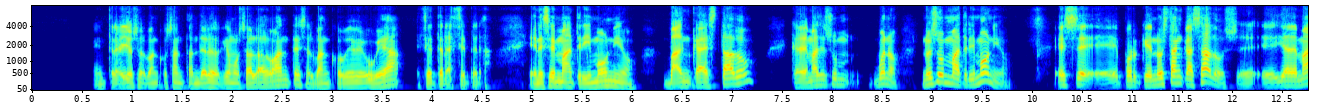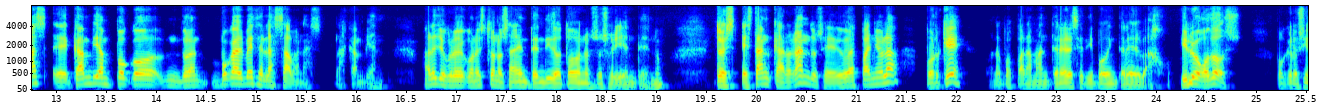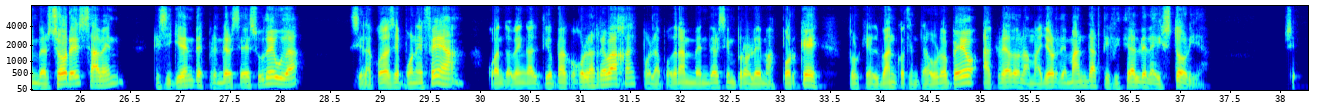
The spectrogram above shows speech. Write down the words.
Entre ellos el Banco Santander, del que hemos hablado antes, el Banco BBVA, etcétera, etcétera. En ese matrimonio banca-estado, que además es un, bueno, no es un matrimonio, es eh, porque no están casados eh, eh, y además cambian poco, pocas veces las sábanas, las cambian. ¿Vale? Yo creo que con esto nos han entendido todos nuestros oyentes, ¿no? Entonces, están cargándose de deuda española, ¿por qué? Bueno, pues para mantener ese tipo de interés bajo. Y luego dos, porque los inversores saben que si quieren desprenderse de su deuda, si la cosa se pone fea, cuando venga el tío Paco con las rebajas, pues la podrán vender sin problemas. ¿Por qué? Porque el Banco Central Europeo ha creado la mayor demanda artificial de la historia.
